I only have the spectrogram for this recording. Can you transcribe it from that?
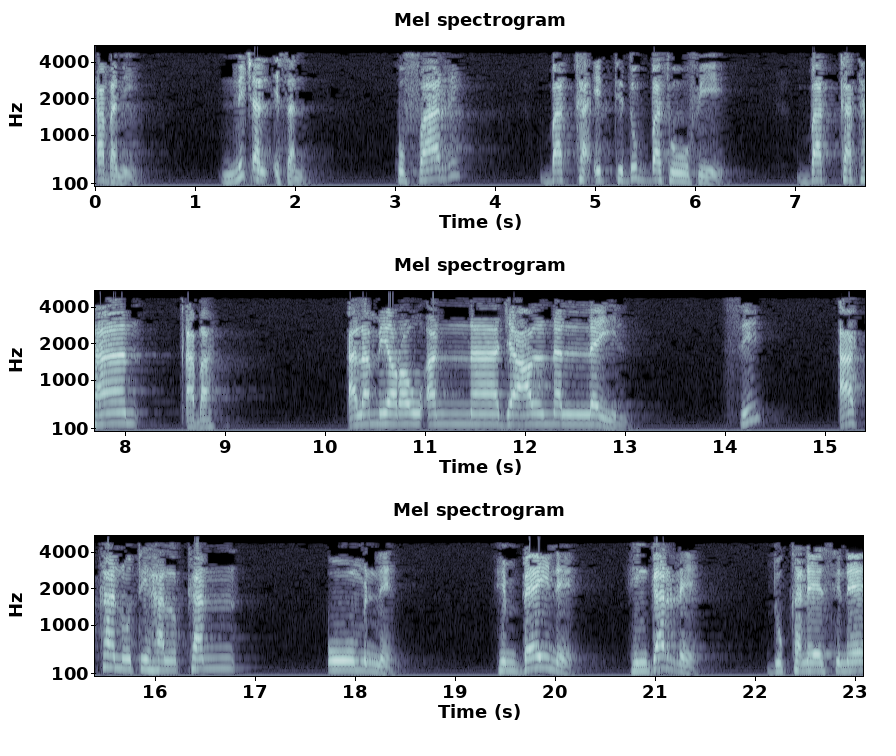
qabanii ni cal'isan kuffaarri bakka itti dubbatuu fi bakka taan qaba Alam yaraw annaa jacalna alleyl si? Akka nuti halkan uumne hin beeyne hin garre dukkaneessinee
